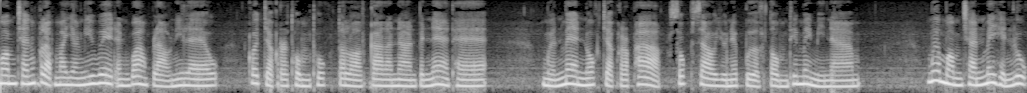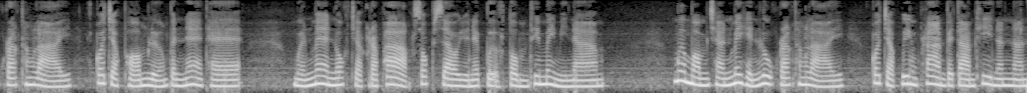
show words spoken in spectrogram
มอมฉันกลับมายังนิเวศอันว่างเปล่านี้แล้ว ก็จะกระทมทุกตลอดกาลนานเป็นแน่แท้ เหมือนแม่นกจากกระพากซบเซาอยู่ในเปลือกตมที่ไม่มีน้ำ เมื่อหม่อมฉันไม่เห็นลูกรักทั้งหลาย ก็จะผอมเหลืองเป็นแน่แท้ เหมือนแม่นกจากกระพากซบเซลอยู่ในเปลือกตมที่ไม่มีน้ำ เมื่อหม่อมฉันไม่เห็นลูกรักทั้งหลาย ก็จะวิ่งพล่านไปตามที่นั้น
